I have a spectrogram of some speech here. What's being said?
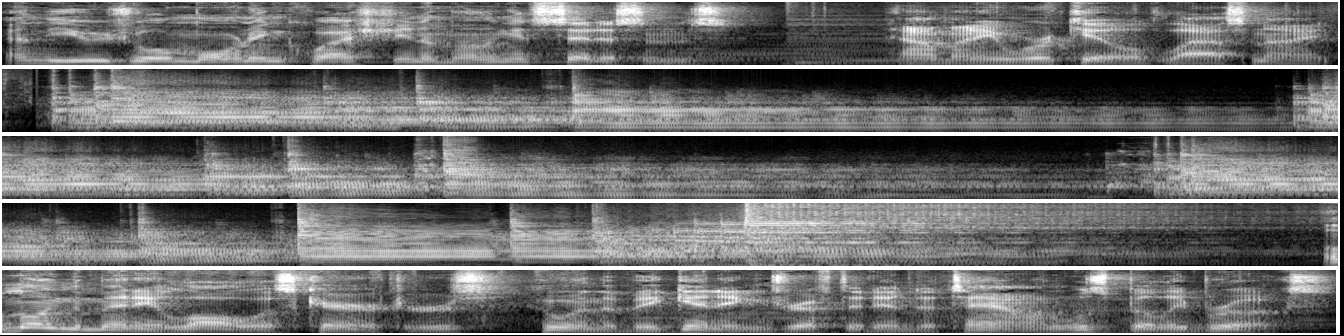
and the usual morning question among its citizens how many were killed last night? Among the many lawless characters who in the beginning drifted into town was Billy Brooks.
